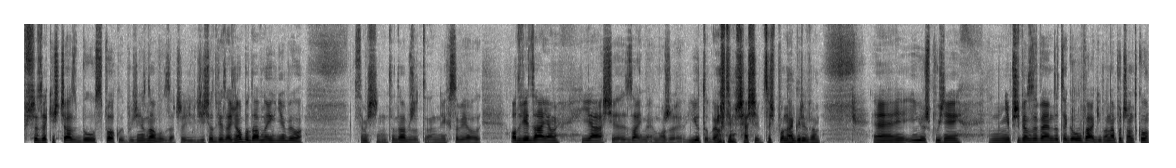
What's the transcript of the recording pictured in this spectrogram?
przez jakiś czas był spokój. Później znowu zaczęli gdzieś odwiedzać, no bo dawno ich nie było. Sobie myślę, no to dobrze, to niech sobie odwiedzają. Ja się zajmę może YouTube'em w tym czasie, coś ponagrywam. E, I już później nie przywiązywałem do tego uwagi, bo na początku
